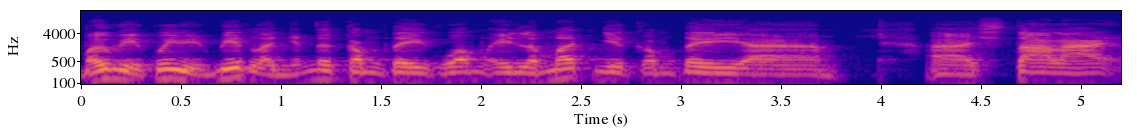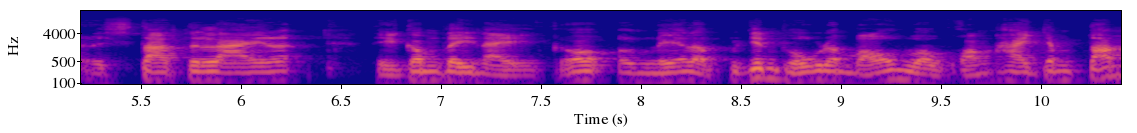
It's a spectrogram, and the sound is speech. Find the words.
Bởi vì quý vị biết là những cái công ty của ông Elon Musk như công ty à, à, uh, uh, Starlight Starlight đó thì công ty này có nghĩa là chính phủ đã bỏ vào khoảng 2.8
